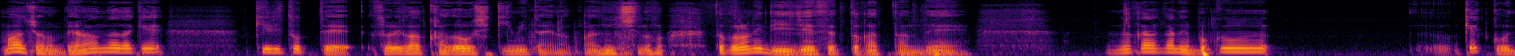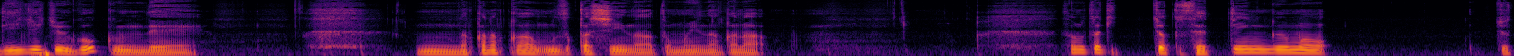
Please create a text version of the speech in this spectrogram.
マンションのベランダだけ切り取って、それが可動式みたいな感じの ところに DJ セットがあったんで、なかなかね、僕、結構 DJ 中動くんで、うん、なかなか難しいなと思いながら、その時ちょっとセッティングも、ちょっ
